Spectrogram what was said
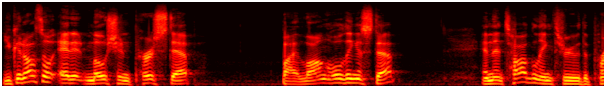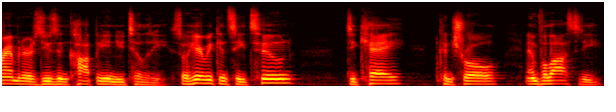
You can also edit motion per step by long holding a step and then toggling through the parameters using copy and utility. So here we can see tune, decay, control, and velocity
